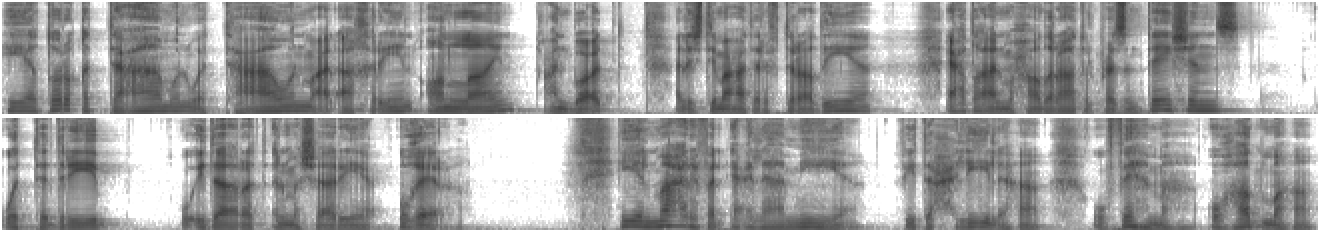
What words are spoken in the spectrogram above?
هي طرق التعامل والتعاون مع الآخرين أونلاين عن بعد الاجتماعات الافتراضية إعطاء المحاضرات وال presentations والتدريب وإدارة المشاريع وغيرها. هي المعرفة الإعلامية في تحليلها وفهمها وهضمها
